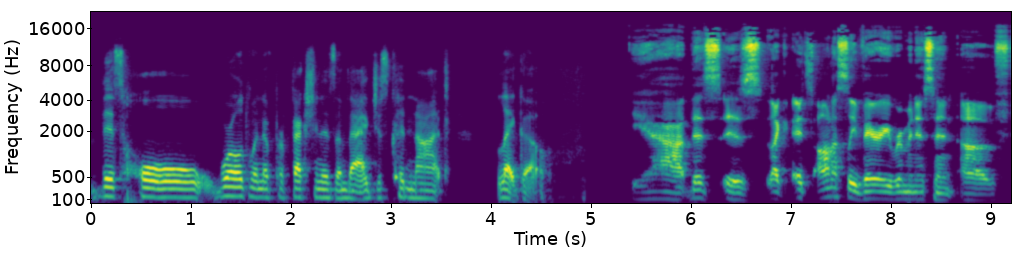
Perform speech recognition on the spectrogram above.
this whole whirlwind of perfectionism that I just could not let go. Yeah, this is like it's honestly very reminiscent of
